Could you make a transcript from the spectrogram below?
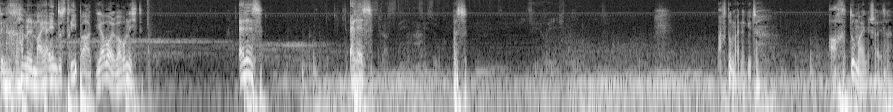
Den Rammelmeier Industriepark. Jawohl, warum nicht? Alice! Alice! Was? Ach du meine Güte. Ach du meine Scheiße.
